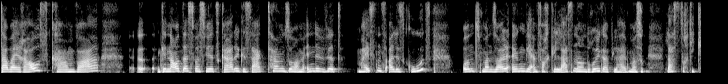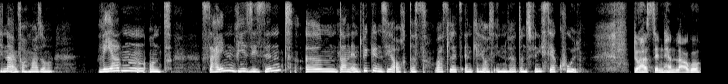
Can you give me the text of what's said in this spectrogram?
dabei rauskam, war genau das, was wir jetzt gerade gesagt haben. So am Ende wird meistens alles gut und man soll irgendwie einfach gelassener und ruhiger bleiben. Also lasst doch die Kinder einfach mal so werden und sein, wie sie sind, ähm, dann entwickeln sie auch das, was letztendlich aus ihnen wird. Und das finde ich sehr cool. Du hast den Herrn Lago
